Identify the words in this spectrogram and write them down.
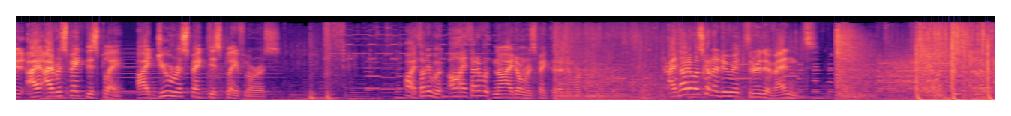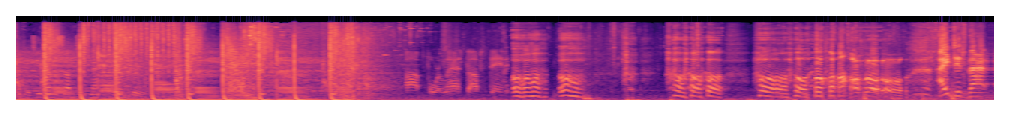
Dude, I, I respect this play. I do respect this play, Flores. Oh, I thought it would. Oh, I thought it would. No, I don't respect it anymore. I thought it was gonna do it through the vent. Op 4, last stop standing. Oh, oh, oh, oh, oh, oh, I did that.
